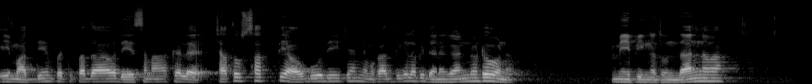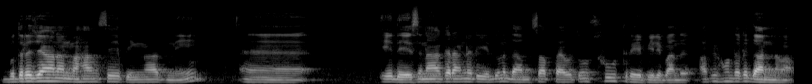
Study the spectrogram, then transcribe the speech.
මේ මධ්‍යම ප්‍රතිපදාව දේශනා කළ චතුස්සත්‍ය අවබෝධය කියන්නේ මොකක්ද කියලා අපි දැනගන්නට ඕන. මේ පින්වතුන් දන්නවා බුදුරජාණන් වහන්සේ පින්වත්නි ඒ දේශනා කරන්නට යෙදුන ධම්සප් පැවතුම් සූත්‍රය පිළිබඳ අපි හොඳට දන්නවා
